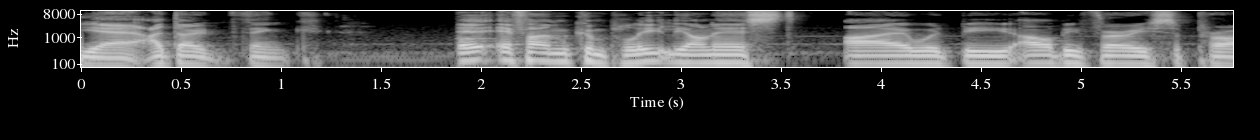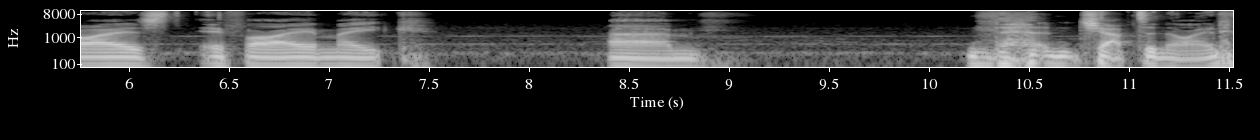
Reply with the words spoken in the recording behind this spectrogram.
Yeah, I don't think. If I'm completely honest, I would be. I'll be very surprised if I make, um, chapter nine.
